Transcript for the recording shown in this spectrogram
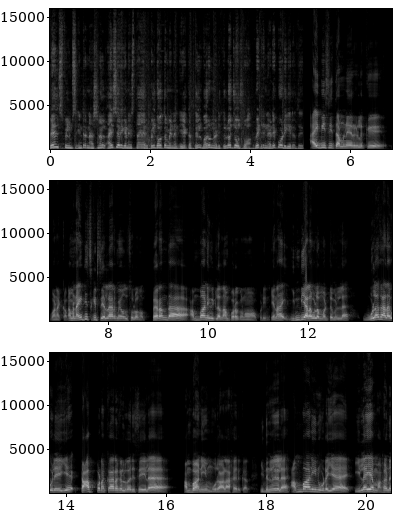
வேல்ஸ் பிலிம்ஸ் இன்டர்நேஷனல் ஐஸ்வரி கணேஷ் தயாரிப்பில் கௌதம் மேனன் இயக்கத்தில் வருண் நடித்துள்ள ஜோஸ்வா வெற்றி நடை போடுகிறது ஐபிசி தமிழர்களுக்கு வணக்கம். நம்ம நைன்டிஸ் கிட்ஸ் எல்லாருமே வந்து சொல்லுவாங்க பிறந்தா அம்பானி வீட்டில் தான் பிறக்கணும் அப்படின்னு. ஏன்னா இந்திய அளவில் மட்டும் இல்லை உலக அளவிலேயே டாப் பணக்காரர்கள் வரிசையில் அம்பானியும் ஒரு ஆளாக இருக்கார். இந்த நிலையில அம்பானியினுடைய இளைய மகன்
